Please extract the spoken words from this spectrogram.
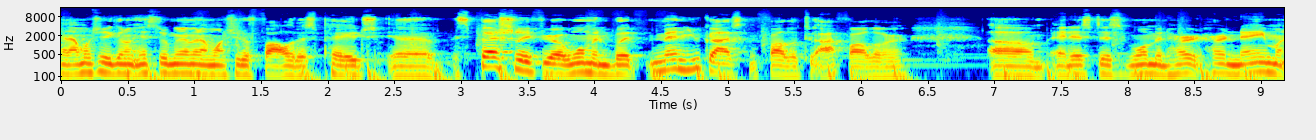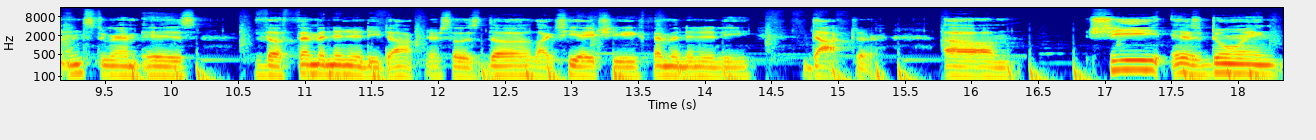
and I want you to get on Instagram and I want you to follow this page, uh, especially if you're a woman. But men, you guys can follow too. I follow her, um, and it's this woman. Her her name on Instagram is the femininity doctor. So it's the like T H E femininity doctor. Um, she is doing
